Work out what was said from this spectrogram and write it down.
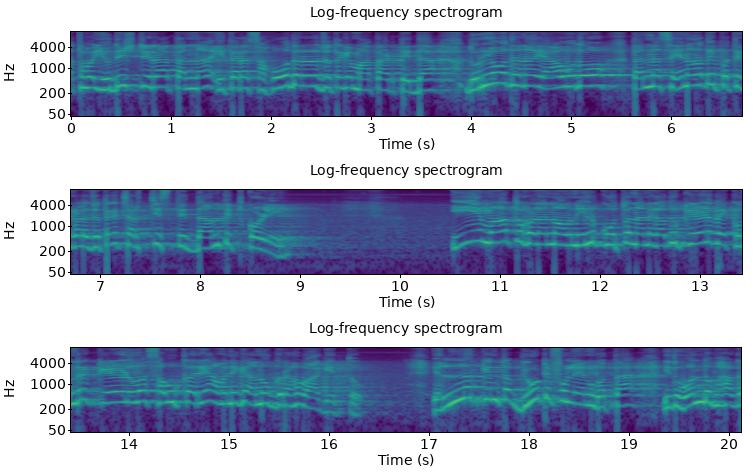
ಅಥವಾ ಯುಧಿಷ್ಠಿರ ತನ್ನ ಇತರ ಸಹೋದರರ ಜೊತೆಗೆ ಮಾತಾಡ್ತಿದ್ದ, ದುರ್ಯೋಧನ ಯಾವುದೋ ತನ್ನ ಸೇನಾಧಿಪತಿಗಳ ಜೊತೆಗೆ ಚರ್ಚಿಸ್ತಿದ್ದ ಅಂತ ಇಟ್ಕೊಳ್ಳಿ. ಈ ಮಾತುಗಳನ್ನು ಅವನು ಇಲ್ಲಿ ಕೂತು ನನಗೆ ಅದು ಕೇಳಬೇಕು ಅಂದರೆ ಕೇಳುವ ಸೌಕರ್ಯ ಅವನಿಗೆ ಅನುಗ್ರಹವಾಗಿತ್ತು. ಎಲ್ಲಕ್ಕಿಂತ ಬ್ಯೂಟಿಫುಲ್ ಏನು ಗೊತ್ತಾ? ಇದು ಒಂದು ಭಾಗ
